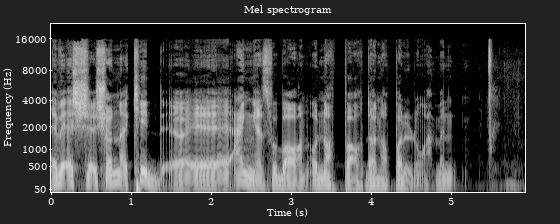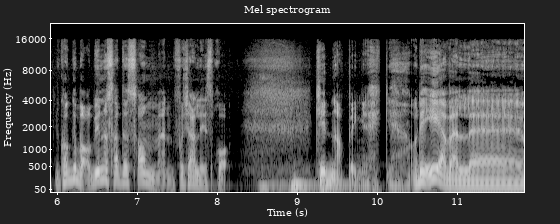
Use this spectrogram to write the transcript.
jeg, jeg skjønner Kid er engelsk for barn, og napper, da napper du noe. Men du kan ikke bare begynne å sette sammen forskjellige språk. Kidnapping, og det er vel eh,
